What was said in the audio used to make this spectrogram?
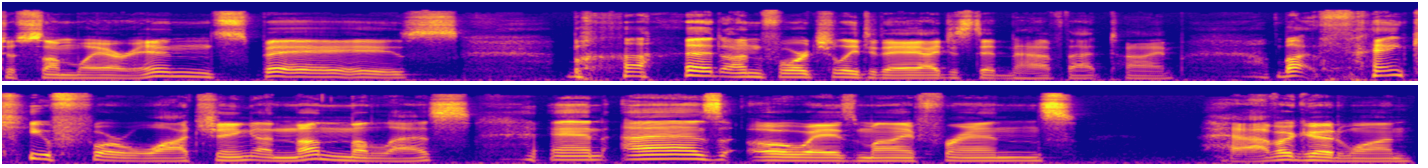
to somewhere in space. But unfortunately today I just didn't have that time. But thank you for watching nonetheless. And as always, my friends, have a good one.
